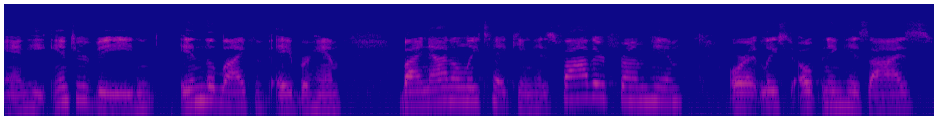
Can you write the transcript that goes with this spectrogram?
and he intervened in the life of Abraham by not only taking his father from him, or at least opening his eyes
